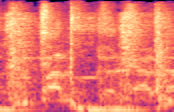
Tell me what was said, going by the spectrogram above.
pa' lo que le haga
